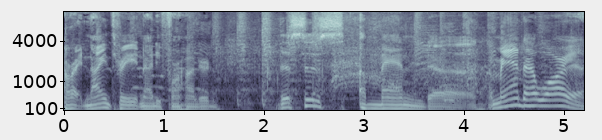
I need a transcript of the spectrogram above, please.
All right. 938 9400. This is Amanda. Amanda, how are you?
